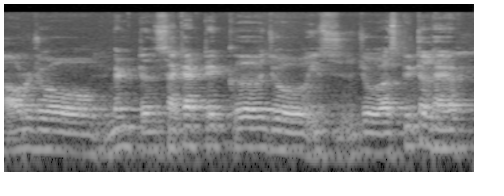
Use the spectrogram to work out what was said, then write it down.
और जो मिंट साइकेट्रिक जो इस, जो हॉस्पिटल है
